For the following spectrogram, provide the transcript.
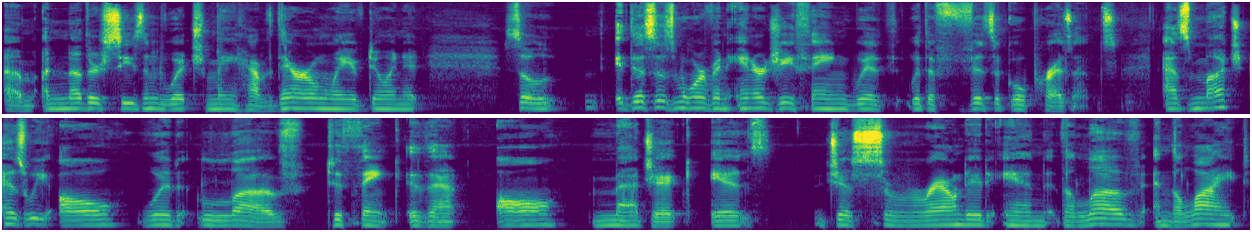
Um, another seasoned witch may have their own way of doing it. So this is more of an energy thing with with a physical presence. As much as we all would love to think that all magic is just surrounded in the love and the light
